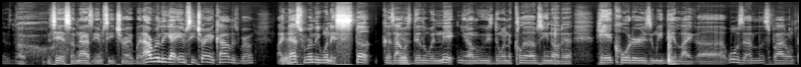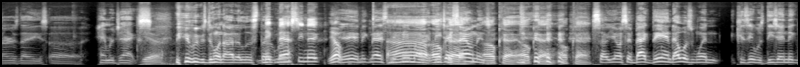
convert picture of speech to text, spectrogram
it was dope. But yeah, so now it's MC Trey. But I really got MC Trey in college, bro. Like Yeah. that's really when it stuck because I was dealing with Nick. You know, we was doing the clubs, you know, the headquarters, and we did like uh what was that little spot on Thursdays? Uh Hammer Jacks. Yeah. we was doing all that little stuff. Nick bro. Nasty Nick? Yep. Yeah, Nick Nasty, Nick Ah, Niemeyer, okay. DJ Sound Ninja. Okay, okay, okay. So you know what I'm saying? Back then, that was when because it was DJ Nick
